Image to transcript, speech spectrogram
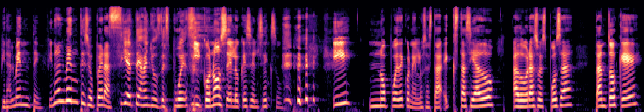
finalmente, finalmente se opera Siete años después. y conoce lo que es el sexo. Y no puede con él, o sea, está extasiado, adora a su esposa, tanto que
